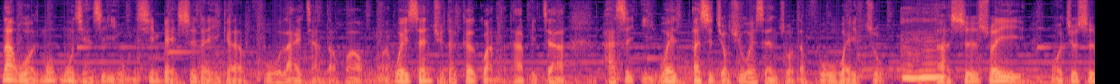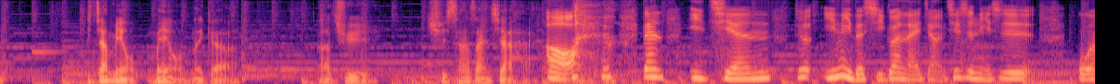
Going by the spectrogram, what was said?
那我目目前是以我们新北市的一个服务来讲的话，我们卫生局的各管呢，它比较还是以卫二十九区卫生所的服务为主。嗯哼，啊、呃、是，所以我就是比较没有没有那个呃去去上山下海。哦，但以前就以你的习惯来讲，其实你是我。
